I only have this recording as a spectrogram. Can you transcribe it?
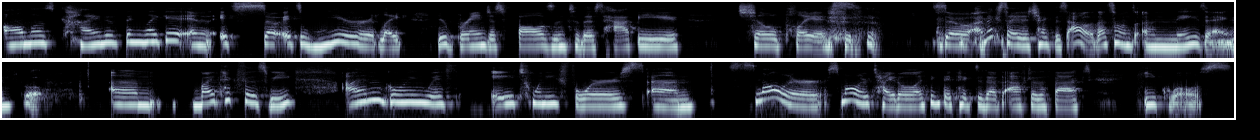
almost kind of thing like it and it's so it's weird like your brain just falls into this happy chill place so i'm excited to check this out that sounds amazing Cool. um, my pick for this week, I'm going with A24's um, smaller smaller title. I think they picked it up after the fact. Equals.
